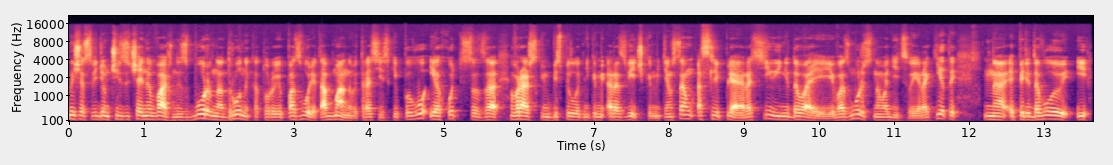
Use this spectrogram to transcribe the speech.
Мы сейчас ведем чрезвычайно важный сбор на дроны, которые позволят обманывать российские ПВО и охотиться за вражескими беспилотниками-разведчиками, тем самым ослепляя Россию и не давая ей возможность наводить свои ракеты на передовую и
